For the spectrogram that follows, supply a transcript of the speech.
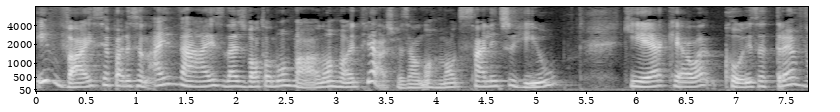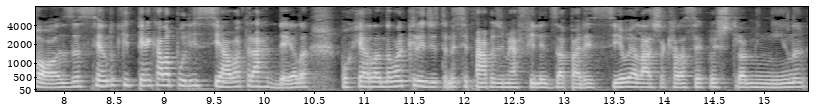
E vai se aparecendo. Aí vai se dar de volta ao normal. Ao normal, entre aspas. É o normal de Silent Hill que é aquela coisa trevosa, sendo que tem aquela policial atrás dela, porque ela não acredita nesse papo de minha filha desapareceu, ela acha que ela sequestrou a menina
